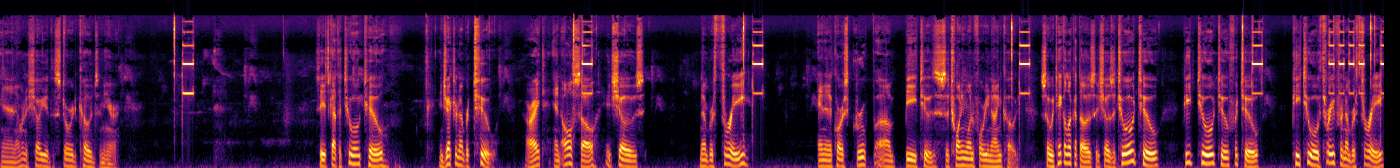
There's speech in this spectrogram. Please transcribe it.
and I'm going to show you the stored codes in here. See, it's got the 202, injector number 2, all right? And also, it shows number 3, and then, of course, group um, B2. This is a 2149 code. So we take a look at those. It shows a 202, P202 for 2, P203 for number 3,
